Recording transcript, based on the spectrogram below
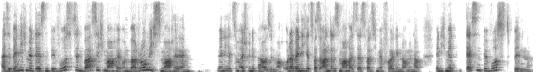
Also wenn ich mir dessen bewusst bin, was ich mache und warum ich es mache, wenn ich jetzt zum Beispiel eine Pause mache oder wenn ich jetzt was anderes mache als das, was ich mir vorgenommen habe, wenn ich mir dessen bewusst bin,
